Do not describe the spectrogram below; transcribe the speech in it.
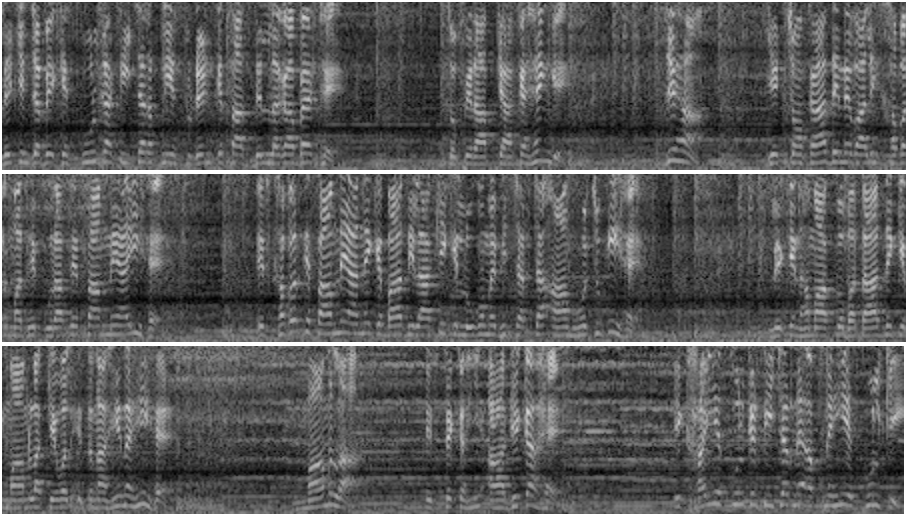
लेकिन जब एक स्कूल का टीचर अपनी स्टूडेंट के साथ दिल लगा बैठे तो फिर आप क्या कहेंगे? जी हाँ ये चौंका देने वाली खबर मधेपुरा से सामने आई है। इस खबर के सामने आने के बाद इलाके के लोगों में भी चर्चा आम हो चुकी है। लेकिन हम आपको बता दें कि मामला केवल इतना ही नहीं है। मामला इससे कहीं आगे का है। एक हाई स्कूल के टीचर ने अपने ही स्कूल की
